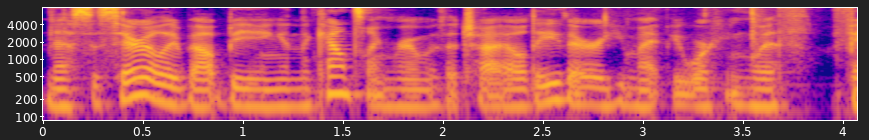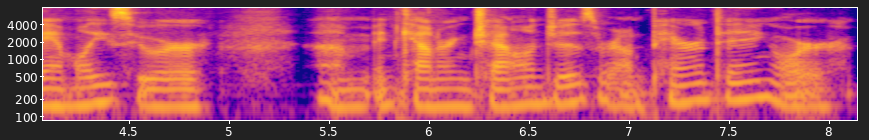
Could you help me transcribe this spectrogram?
necessarily about being in the counseling room with a child either. You might be working with families who are um, encountering challenges around parenting or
